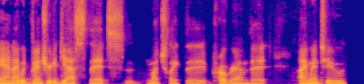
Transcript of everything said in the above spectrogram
And i would venture to guess that much like the program that i went to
